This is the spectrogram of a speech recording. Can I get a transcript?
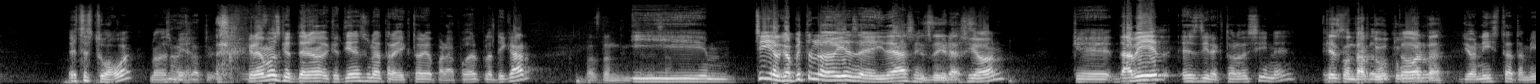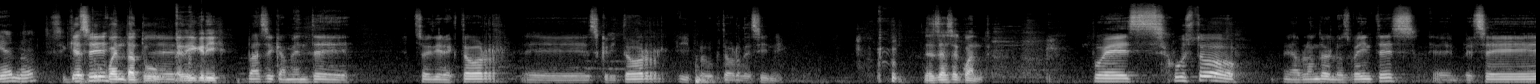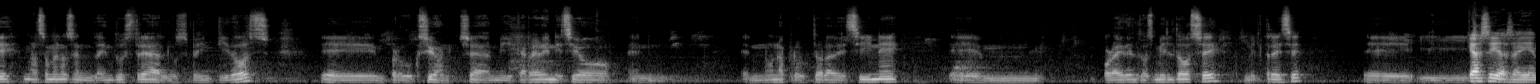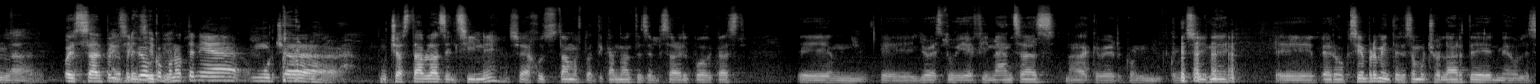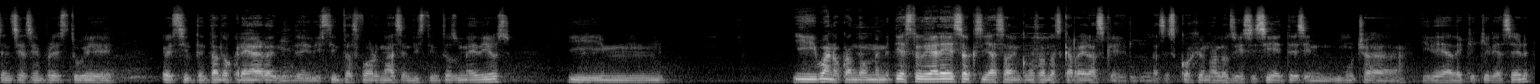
¿Esta es tu agua? No, es No, mía. es la tuya. creemos que, ten- que tienes una trayectoria para poder platicar. Bastante interesante. Y sí, el capítulo de hoy es de ideas e Es de ideas. inspiración. Que David es director de cine. ¿Quieres es contar tú? Tú cuenta. Guionista también, ¿no? Si quieres, Sí, tú cuenta tu eh, pedigrí. Básicamente soy director, eh, escritor y productor de cine. ¿Desde hace cuánto? Pues justo eh, hablando de los 20, empecé más o menos en la industria a los 22 eh, en producción. O sea, mi carrera inició en, en una productora de cine em, por ahí del 2012, 2013. eh, y ¿Qué hacías ahí en la...? Pues al principio, principio. como no tenía mucha, muchas tablas del cine, o sea, justo estábamos platicando antes de empezar el podcast, eh, que yo estudié finanzas, nada que ver con, con cine, eh, pero siempre me interesó mucho el arte, en mi adolescencia siempre estuve pues intentando crear de distintas formas en distintos medios y... y bueno, cuando me metí a estudiar eso, ya saben cómo son las carreras, que las escoge uno a los 17 sin mucha idea de qué quiere hacer,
